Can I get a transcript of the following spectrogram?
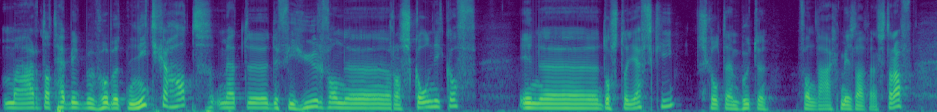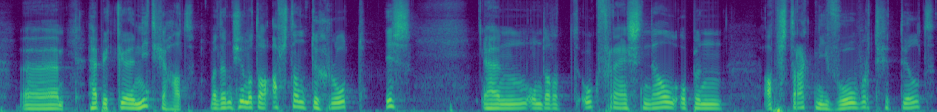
maar dat heb ik bijvoorbeeld niet gehad met de figuur van Raskolnikov in Dostoevsky, Schuld en Boete, vandaag misdaad en straf, heb ik niet gehad. Maar dat misschien omdat de afstand te groot is en omdat het ook vrij snel op een abstract niveau wordt getild.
